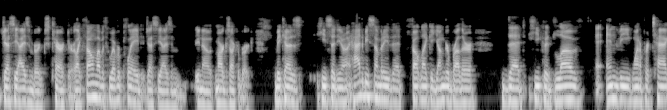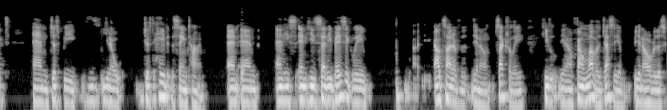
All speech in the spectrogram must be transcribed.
Jesse Eisenberg's character, like fell in love with whoever played Jesse Eisen, you know, Mark Zuckerberg, because he said, you know, it had to be somebody that felt like a younger brother that he could love, envy, want to protect, and just be, you know, just hate at the same time. And and and he's and he said he basically, outside of the, you know sexually, he you know fell in love with Jesse, you know, over this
